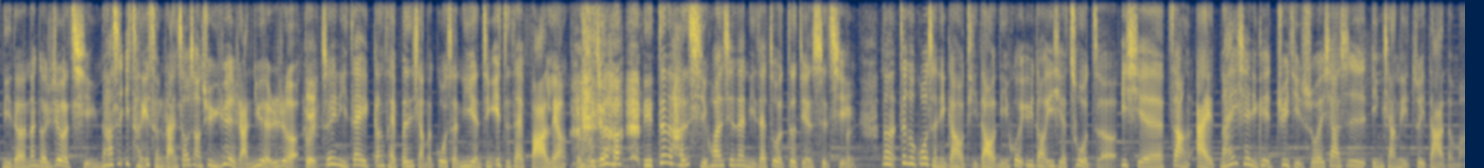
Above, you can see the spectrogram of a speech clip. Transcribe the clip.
你的那个热情，它是一层一层燃烧上去，越燃越热。对，所以你在刚才分享的过程，你眼睛一直在发。亮，我觉得你真的很喜欢现在你在做的这件事情。那这个过程你刚好提到，你会遇到一些挫折、一些障碍，哪一些你可以具体说一下是影响你最大的吗？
